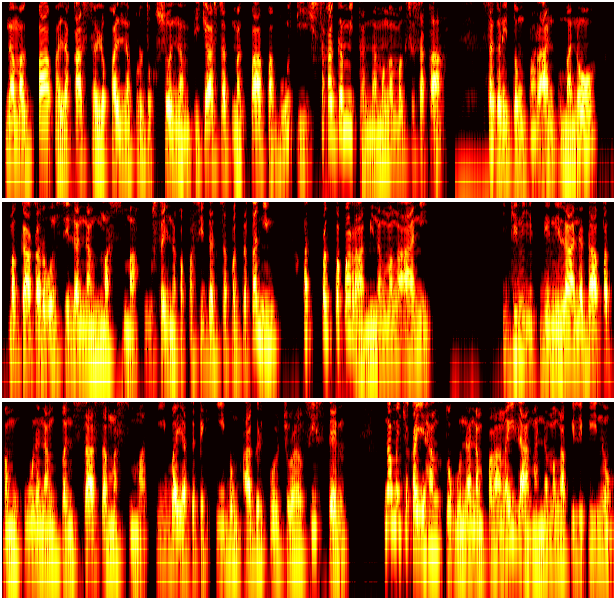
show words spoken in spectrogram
na magpapalakas sa lokal na produksyon ng bigas at magpapabuti sa kagamitan ng mga magsasaka. Sa ganitong paraan umano, magkakaroon sila ng mas mahusay na kapasidad sa pagtatanim at pagpaparami ng mga ani. Iginiit din nila na dapat mamuhunan ang bansa sa mas matibay at epektibong agricultural system na may kakayahang tugunan ng pangangailangan ng mga Pilipino.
